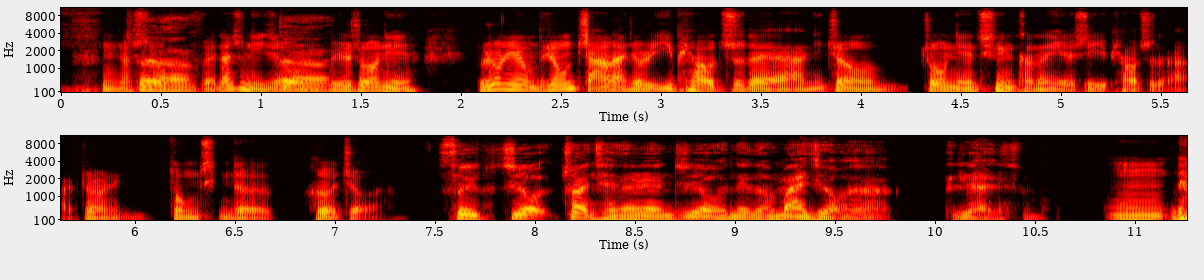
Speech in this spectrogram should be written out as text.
你要付费。但是你这种，比如说你，比如说你这种展览就是一票制的呀，你这种周年庆可能也是一票制的啊，就让你纵情的喝酒啊。所以只有赚钱的人，只有那个卖酒的人，是吗？嗯。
